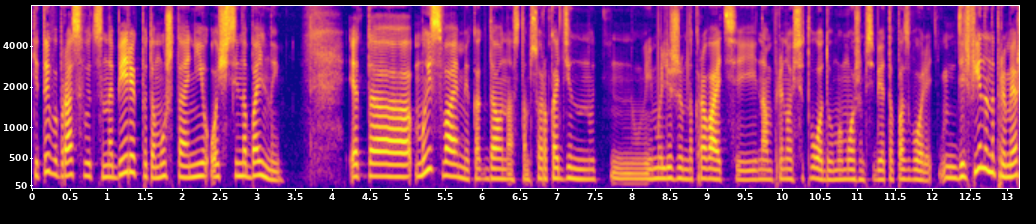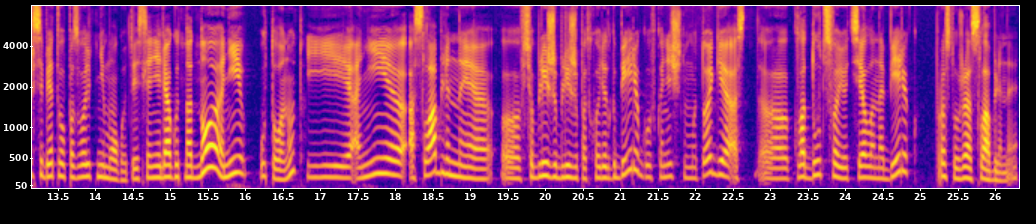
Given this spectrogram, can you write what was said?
киты выбрасываются на берег, потому что они очень сильно больны. Это мы с вами, когда у нас там 41, ну, и мы лежим на кровати, и нам приносят воду, мы можем себе это позволить. Дельфины, например, себе этого позволить не могут. Если они лягут на дно, они утонут, и они ослабленные э, все ближе и ближе подходят к берегу, и в конечном итоге э, кладут свое тело на берег, просто уже ослабленные.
